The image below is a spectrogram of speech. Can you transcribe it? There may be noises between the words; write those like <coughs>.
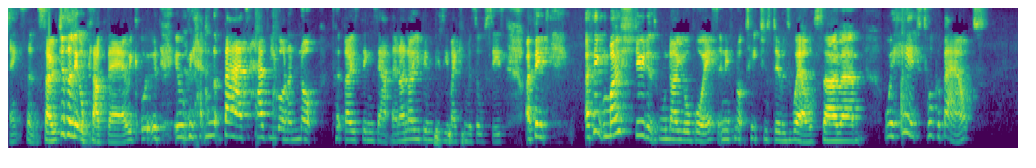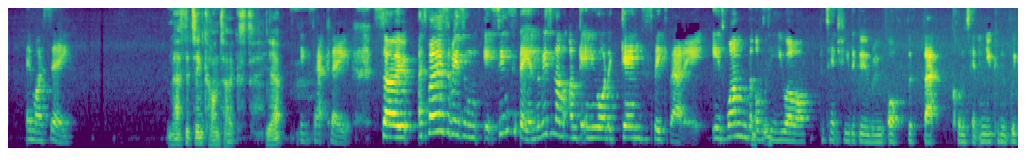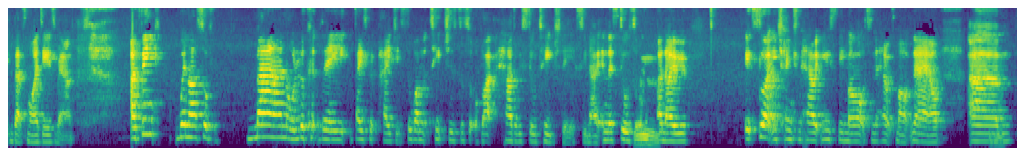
Excellent. So just a little plug there. We, we- it would be not bad to have you on and not put those things out there. And I know you've been busy <laughs> making resources. I think I think most students will know your voice, and if not, teachers do as well. So um, we're here to talk about MIC. Methods in context. Yeah. Exactly. So I suppose the reason it seems to be, and the reason I'm, I'm getting you on again to speak about it, is one that obviously you are potentially the guru of the, that content, and you can we can bat some ideas around. I think when I sort of man or look at the Facebook page, it's the one that teaches the sort of like how do we still teach this, you know, and there's still sort of Mm. I know it's slightly changed from how it used to be marked and how it's marked now. Um,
